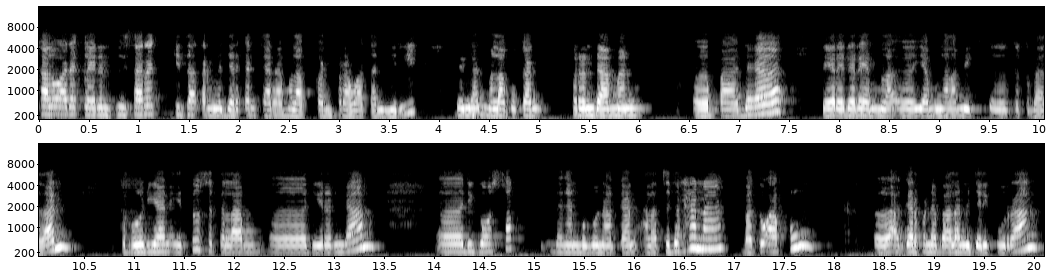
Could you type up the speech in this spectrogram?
Kalau ada kelainan saraf, kita akan mengajarkan cara melakukan perawatan diri dengan melakukan perendaman uh, pada daerah-daerah yang, uh, yang mengalami ke kekebalan. Kemudian itu setelah uh, direndam, uh, digosok dengan menggunakan alat sederhana, batu apung, uh, agar penebalan menjadi kurang.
